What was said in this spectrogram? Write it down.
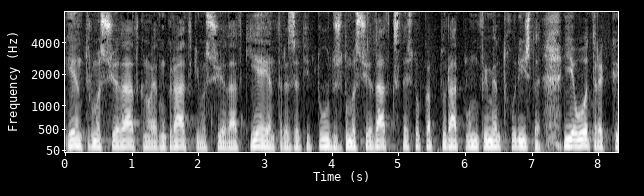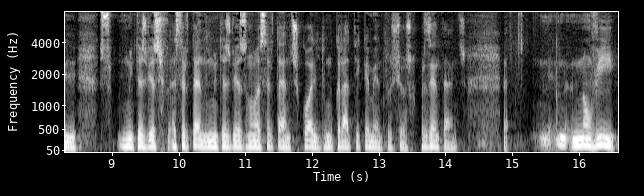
entre uma sociedade que não é democrática e uma sociedade que é, entre as atitudes de uma sociedade que se deixou capturar pelo movimento terrorista e a outra que, muitas vezes acertando, muitas vezes não acertando, escolhe democraticamente os seus representantes. Não vi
